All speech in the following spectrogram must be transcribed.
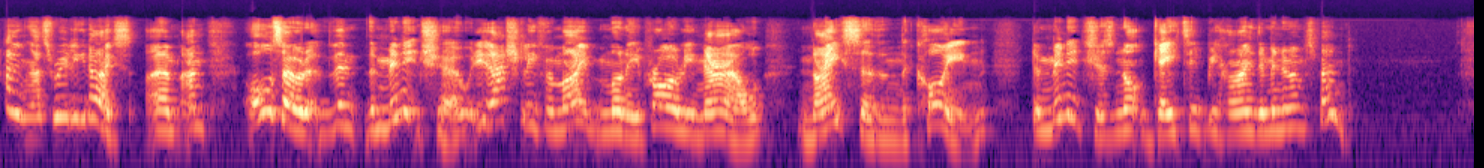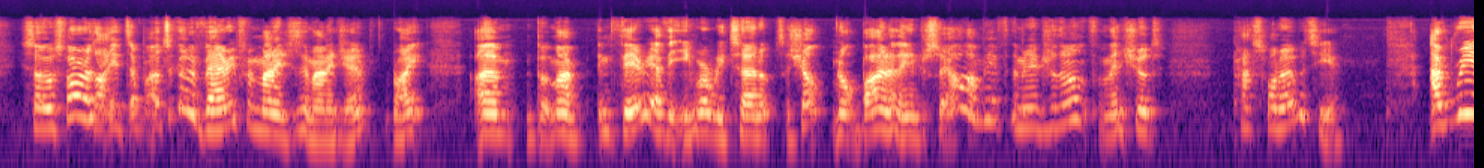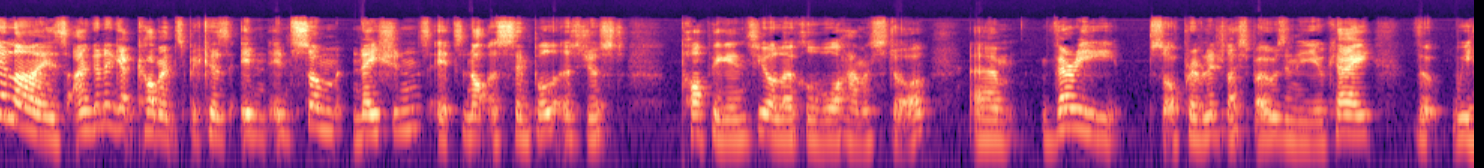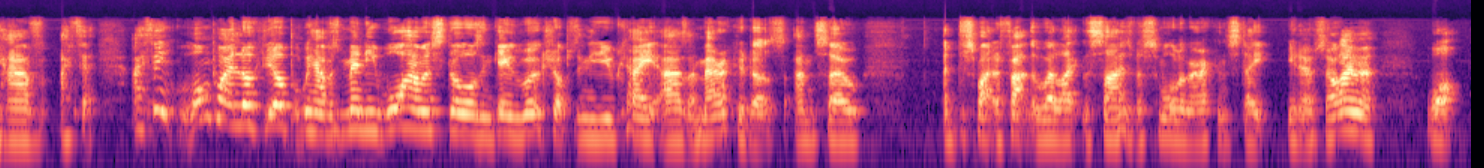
I think that's really nice. Um, and also the the miniature, which is actually for my money probably now nicer than the coin. The miniature's not gated behind the minimum spend. So as far as that, it's, it's going to vary from manager to manager, right? Um, but my, in theory, I think you can probably turn up to the shop, not buy anything, and just say, "Oh, I'm here for the miniature of the month," and they should pass one over to you. I realise I'm going to get comments because in in some nations it's not as simple as just popping into your local Warhammer store. Um, very sort of privileged, I suppose, in the UK that we have. I, th- I think one point I looked it up, but we have as many Warhammer stores and Games Workshops in the UK as America does, and so, despite the fact that we're like the size of a small American state, you know, so I'm a what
